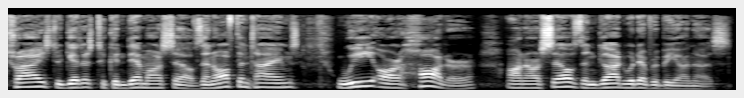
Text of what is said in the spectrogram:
tries to get us to condemn ourselves. And oftentimes, we are harder on ourselves than God would ever be on us.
